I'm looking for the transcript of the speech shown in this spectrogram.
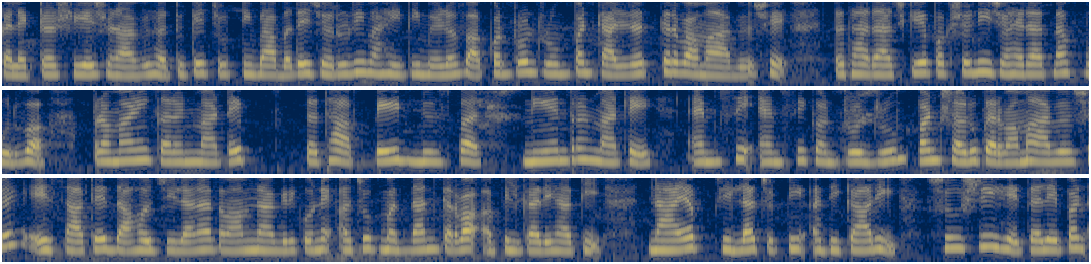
કલેક્ટરશ્રીએ જણાવ્યું હતું કે ચૂંટણી બાબતે જરૂરી માહિતી મેળવવા કંટ્રોલ રૂમ પણ કાર્યરત કરવામાં આવ્યો છે તથા રાજકીય પક્ષોની જાહેરાતના પૂર્વ પ્રમાણીકરણ માટે તથા પેઇડ ન્યૂઝ પર નિયંત્રણ માટે એમસીએમસી કંટ્રોલ રૂમ પણ શરૂ કરવામાં આવ્યો છે. એ સાથે દાહોદ જિલ્લાના તમામ નાગરિકોને અચૂક મતદાન કરવા અપીલ કરી હતી. નાયબ જિલ્લા ચૂંટણી અધિકારી સુશ્રી હેતલે પણ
